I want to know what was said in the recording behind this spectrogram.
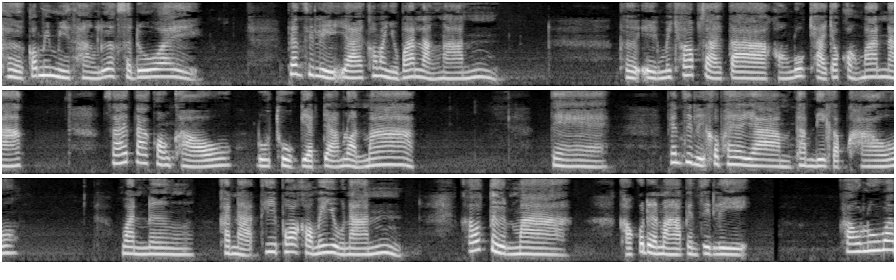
เธอก็ไม่มีทางเลือกซะด้วย เพนซิลีย้ายเข้ามาอยู่บ้านหลังนั้น เธอเองไม่ชอบสายตาของลูกชายเจ้าของบ้านนัก สายตาของเขาดูถูกเหยียดหยามหล่อนมาก แต่เพนซิลีก็พยายามทำดีกับเขา วันหนึ่งขณะที่พ่อเขาไม่อยู่นั้น เขาตื่นมา เขาก็เดินมาหาเพนซิลีเขารู้ว่า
